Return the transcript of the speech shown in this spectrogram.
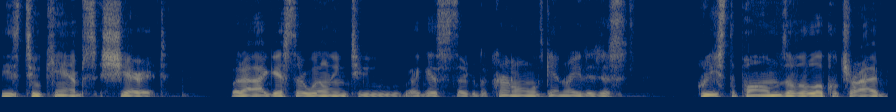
these two camps share it. But I guess they're willing to. I guess the, the colonel is getting ready to just grease the palms of the local tribe.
